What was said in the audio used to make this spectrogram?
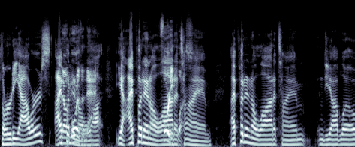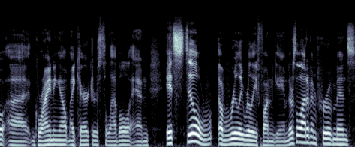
thirty hours. I No, put in a that. lot. Yeah, I put in a lot of plus. time. I put in a lot of time in Diablo, uh, grinding out my characters to level, and it's still a really, really fun game. There's a lot of improvements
